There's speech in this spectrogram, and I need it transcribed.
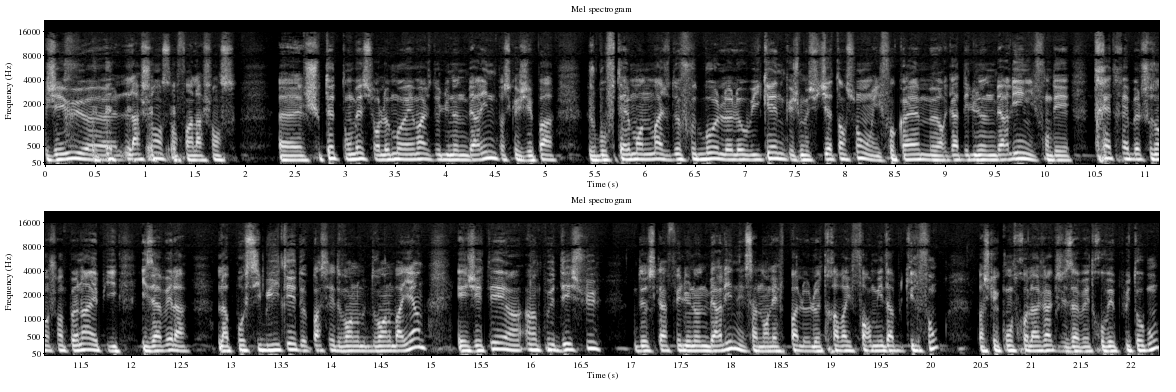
j'ai eu euh, la chance, enfin la chance. Euh, je suis peut-être tombé sur le mauvais match de l'Union Berlin parce que j'ai pas, je bouffe tellement de matchs de football le week-end que je me suis dit attention, il faut quand même regarder l'Union Berlin. Ils font des très très belles choses en championnat et puis ils avaient la, la possibilité de passer devant le, devant le Bayern. Et j'étais un, un peu déçu de ce qu'a fait l'Union Berlin et ça n'enlève pas le, le travail formidable qu'ils font parce que contre l'Ajax je les avais trouvés plutôt bons.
